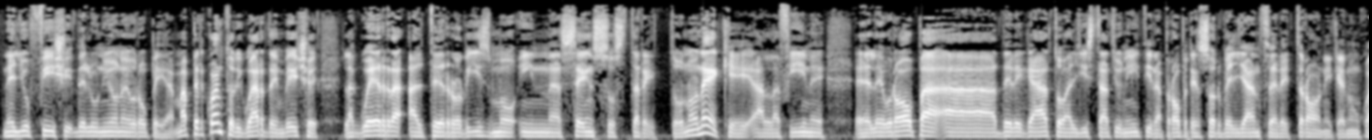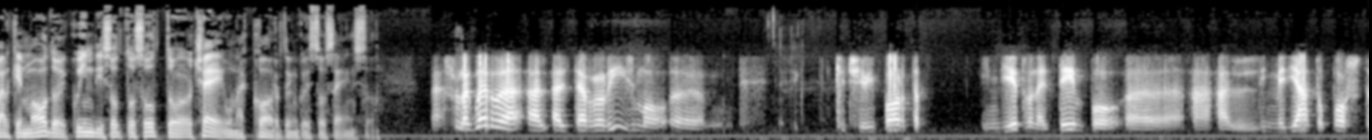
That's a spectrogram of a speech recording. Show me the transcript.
negli uffici dell'Unione Europea. Ma per quanto riguarda invece la guerra al terrorismo, terrorismo in senso stretto. Non è che alla fine eh, l'Europa ha delegato agli Stati Uniti la propria sorveglianza elettronica in un qualche modo e quindi sotto sotto c'è un accordo in questo senso? Sulla guerra al, al terrorismo eh, che ci riporta indietro nel tempo eh, all'immediato post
